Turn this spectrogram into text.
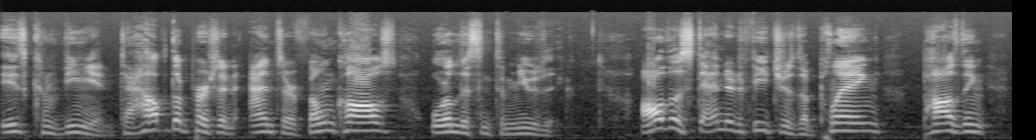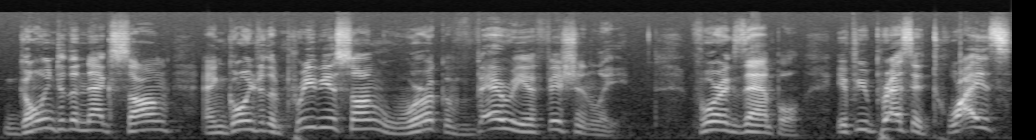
is convenient to help the person answer phone calls or listen to music. All the standard features of playing, pausing, going to the next song, and going to the previous song work very efficiently. For example, if you press it twice,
